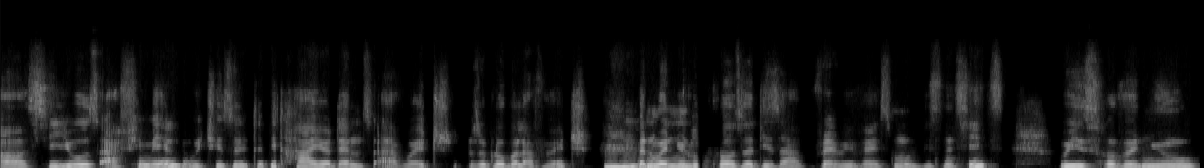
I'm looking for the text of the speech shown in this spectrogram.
uh, CEOs are female, which is a little bit higher than the average, the global average. Mm-hmm. But when you look closer, these are very, very small businesses with revenue,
